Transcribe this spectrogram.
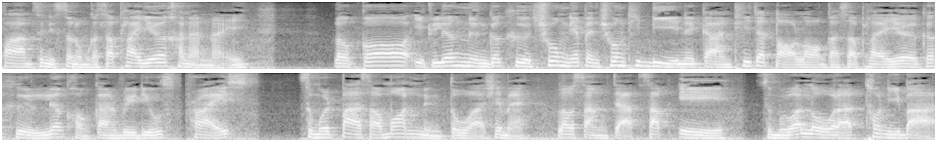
ความสนิทสนมกับซัพพลายเออร์ขนาดไหน แล้วก็อีกเรื่องหนึ่งก็คือช่วงนี้เป็นช่วงที่ดีในการที่จะต่อรองกับซัพพลายเออร์ก็คือเรื่องของการ reduce price สมมติปลาแซลมอนหนึ่งตัวใช่ไหม เราสั่งจากซับ A สมมุติว่าโลละเท่านี้บาท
